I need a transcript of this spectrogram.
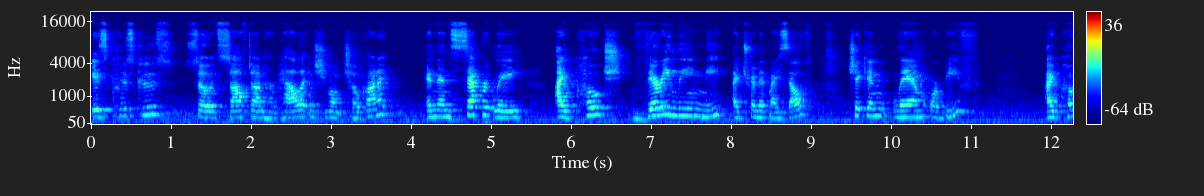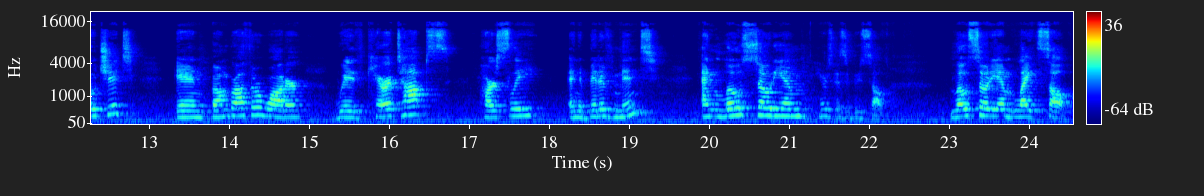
is couscous, so it's soft on her palate and she won't choke on it. And then separately, I poach very lean meat. I trim it myself, chicken, lamb, or beef. I poach it in bone broth or water with carrot tops, parsley, and a bit of mint, and low sodium, here's Isaboo salt, low sodium light salt.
